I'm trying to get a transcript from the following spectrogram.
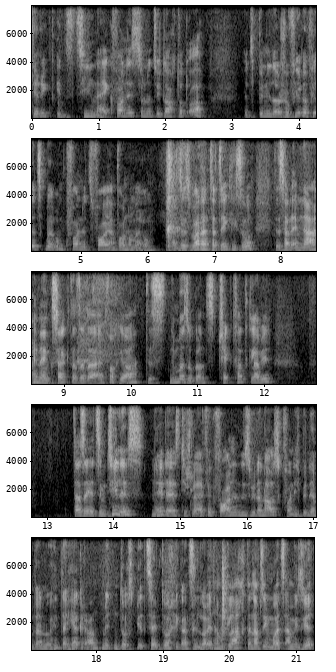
direkt ins Ziel reingefahren ist, sondern sich gedacht hat, oh, jetzt bin ich da schon 44 Mal rumgefahren, jetzt fahre ich einfach nochmal rum. Also es war dann tatsächlich so, das hat er im Nachhinein gesagt, dass er da einfach, ja, das nicht mehr so ganz checkt hat, glaube ich, dass er jetzt im Ziel ist, ne, der ist die Schleife gefahren und ist wieder rausgefahren. Ich bin ihm dann nur hinterher gerannt, mitten durchs Bierzelt durch. Die ganzen Leute haben gelacht, dann haben sie mords amüsiert,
